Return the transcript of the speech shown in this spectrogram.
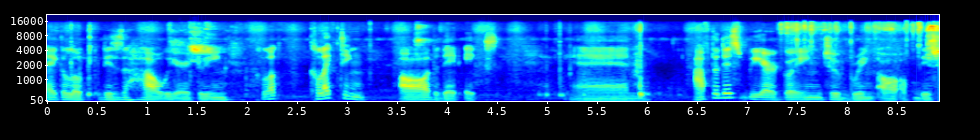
take a look this is how we are doing collect, collecting all the dead eggs and after this we are going to bring all of these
